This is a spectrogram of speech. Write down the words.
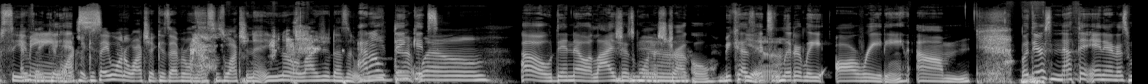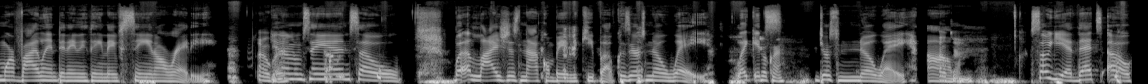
see I if mean, they can watch it because they want to watch it because everyone else is watching it. And you know, Elijah doesn't I read don't think that it's- well. Oh, then no, Elijah's going to struggle because it's literally all reading. Um, but there's nothing in there that's more violent than anything they've seen already. Okay. You know what I'm saying? So, but Elijah's not going to be able to keep up because there's no way. Like it's Okay. there's no way. Um, Okay. So yeah, that's oh,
